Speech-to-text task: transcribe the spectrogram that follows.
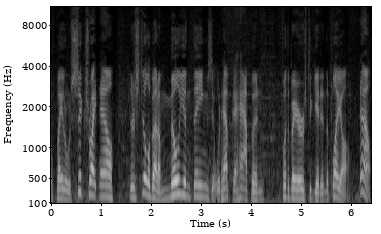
if Baylor was six right now, there's still about a million things that would have to happen for the Bears to get in the playoff. Now,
